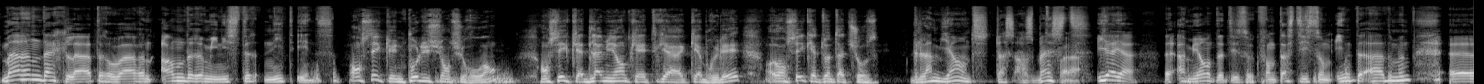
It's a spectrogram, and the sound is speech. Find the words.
Maar een dag later waren andere minister niet eens. On sait qu'il y a une pollution sur Rouen. On sait qu'il y a de l'amiante qui a, qui, qui a brûlé. On sait qu'il y a tout un tas de choses. De l'amiante, dat is asbest. Voilà. Ja, ja. Amiant, dat is ook fantastisch om in te ademen. Uh,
